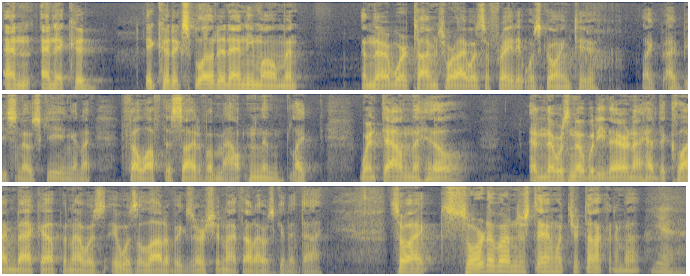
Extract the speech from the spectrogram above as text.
and and it could it could explode at any moment. And there were times where I was afraid it was going to. Like I'd be snow skiing and I fell off the side of a mountain and like went down the hill and there was nobody there and I had to climb back up and I was it was a lot of exertion. I thought I was going to die. So I sort of understand what you're talking about. Yeah.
